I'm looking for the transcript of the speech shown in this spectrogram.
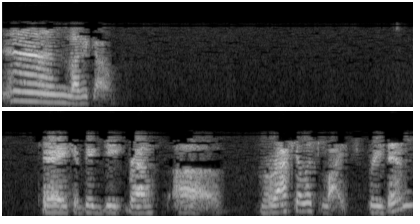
and let it go. Take a big deep breath of miraculous light. Breathe in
